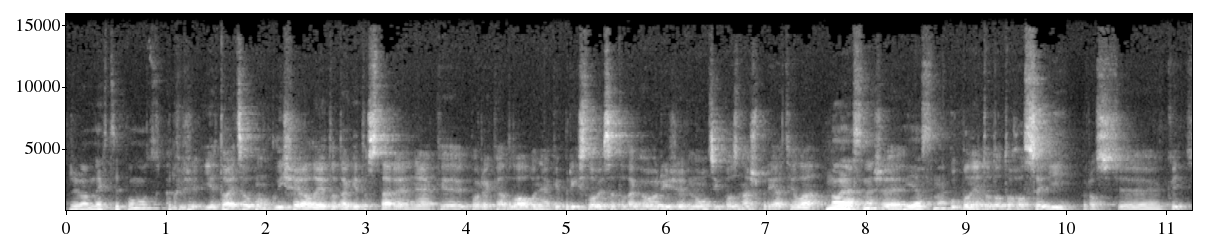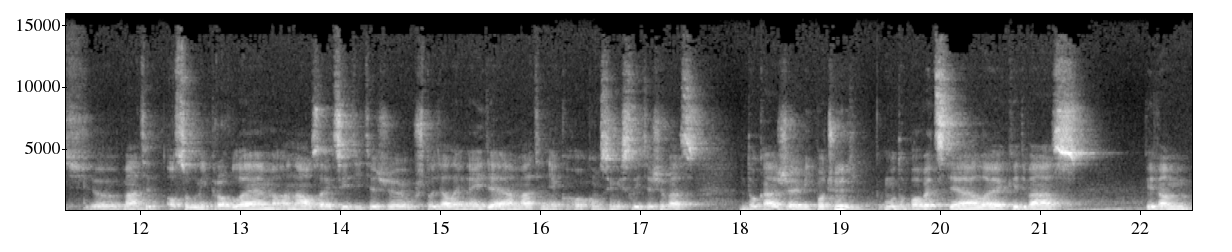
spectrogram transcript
že vám nechce pomôcť. Akože je to aj celkom klišé, ale je to takéto staré nejaké porekadlo alebo nejaké príslovie sa to tak hovorí, že v núdzi poznáš priateľa. No jasné, že jasné. Úplne to do toho sedí. Proste keď e, máte osobný problém a naozaj cítite, že už to ďalej nejde a máte niekoho, o kom si myslíte, že vás dokáže vypočuť, tak mu to povedzte, ale keď vás keď vám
